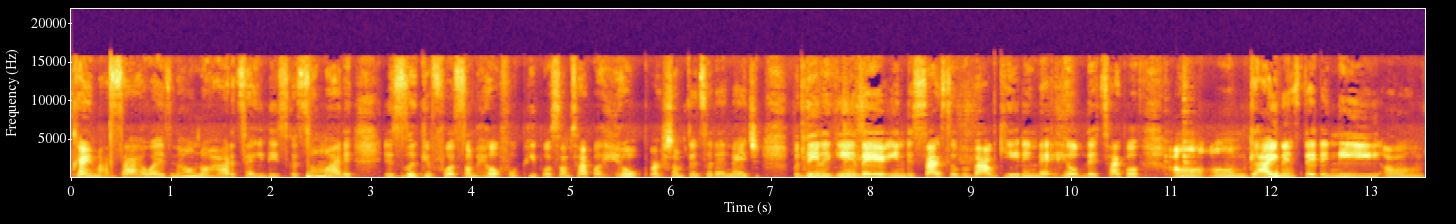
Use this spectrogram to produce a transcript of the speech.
Came out sideways, and I don't know how to take this because somebody is looking for some helpful people, some type of help or something to that nature. But then again, they're indecisive about getting that help, that type of um, um guidance that they need um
